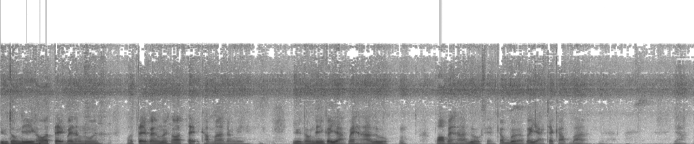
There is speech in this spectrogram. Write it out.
อยู่ตรงนี้เขาก็เตะไปทางนู้นพอเตะไปทางนู้นเขาก็เตะกลับมาตรงนี้ อยู่ตรงนี้ก็อยากไปหาลูก พอไปหาลูกเสร็จก็เบื่อก็อยากจะกลับบ้านอยากไป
